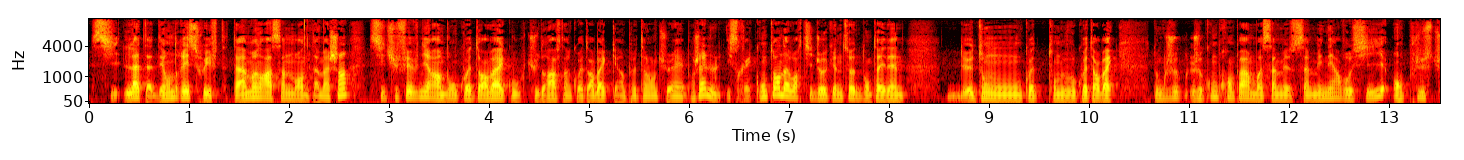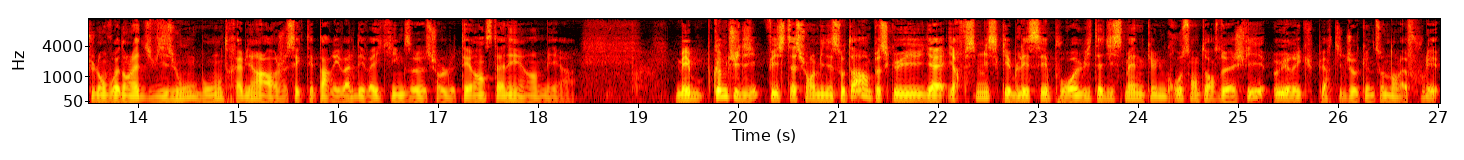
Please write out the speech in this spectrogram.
si là t'as DeAndre Swift, t'as Amon Rassan Brown, t'as machin, si tu fais venir un bon quarterback ou que tu draftes un quarterback qui est un peu talentueux l'année prochaine, il serait content d'avoir TJ Hawkinson, ton tight ton, nouveau quarterback. Donc je, je comprends pas, moi ça m'énerve aussi. En plus, tu l'envoies dans la division, bon, très bien. Alors je sais que t'es pas rival des Vikings euh, sur le terrain cette année, hein, mais. euh, mais comme tu dis, félicitations à Minnesota, hein, parce qu'il y a Irv Smith qui est blessé pour 8 à 10 semaines, qui a une grosse entorse de la cheville. Eux, ils récupèrent TJ Hawkinson dans la foulée.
